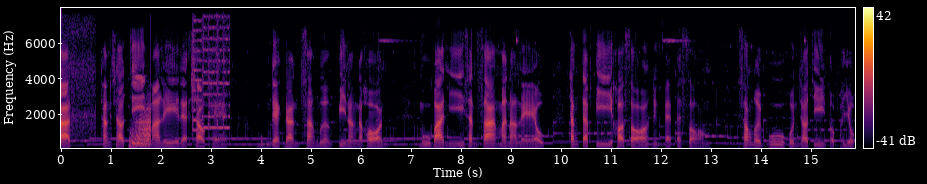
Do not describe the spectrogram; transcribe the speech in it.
าติ ทั้งชาวจีน มาเลและชาวแขก มุ่งแดกดันสร้างเมืองปีนังนคร หมู่บ้านนี้สรรสร้างมานานแล้ว ตั้งแต่ปีคศ 1882 สร้างโดยผู้คนชาวจีนอพยพ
